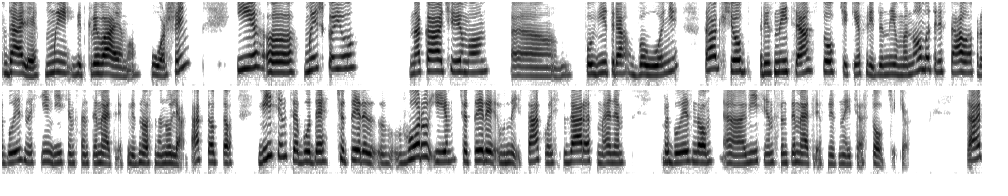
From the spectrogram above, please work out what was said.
Далі ми відкриваємо поршень і е, мишкою накачуємо е, повітря в балоні, так, щоб різниця стовпчиків рідини в манометрі стала приблизно 7-8 см відносно нуля. Так? Тобто 8 це буде 4 вгору і 4 вниз. Так? Ось зараз в мене приблизно е, 8 см різниця стовпчиків. Так,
